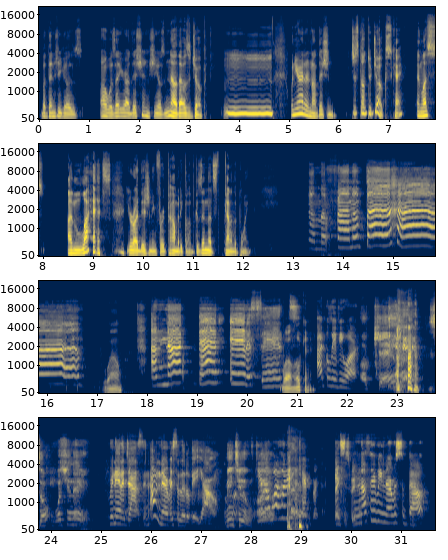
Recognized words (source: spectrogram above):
But then she goes, "Oh, was that your audition?" She goes, "No, that was a joke." Mm, when you're at an audition, just don't do jokes, okay? Unless unless you're auditioning for a comedy club, because then that's kind of the point. I'm a from above. Wow. Well, okay. I believe you are. Okay. so, what's your name? Renetta Johnson. I'm nervous a little bit, y'all. Me too. You know what, honey? Happy birthday. Thank you, sweetheart. Nothing to be nervous about.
